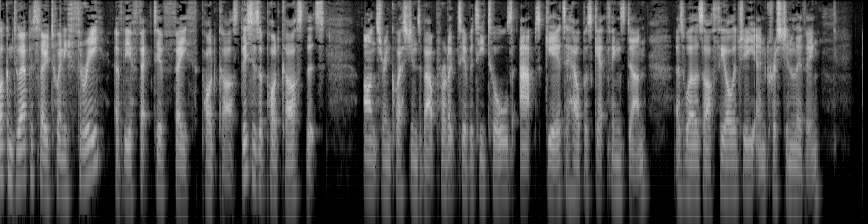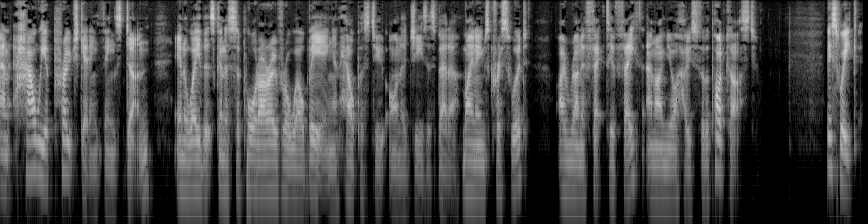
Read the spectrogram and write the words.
Welcome to episode 23 of the Effective Faith podcast. This is a podcast that's answering questions about productivity tools, apps, gear to help us get things done, as well as our theology and Christian living, and how we approach getting things done in a way that's going to support our overall well being and help us to honor Jesus better. My name's Chris Wood. I run Effective Faith, and I'm your host for the podcast. This week,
